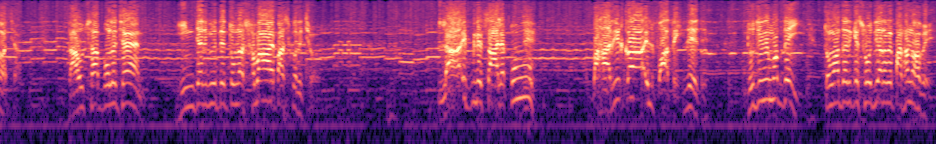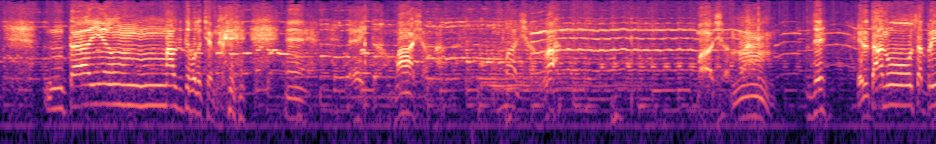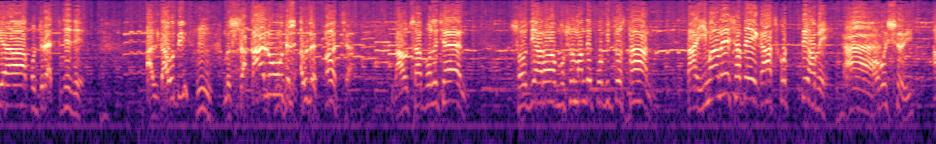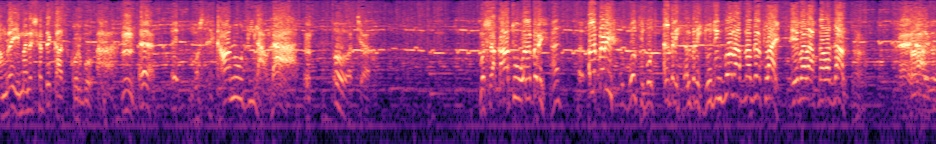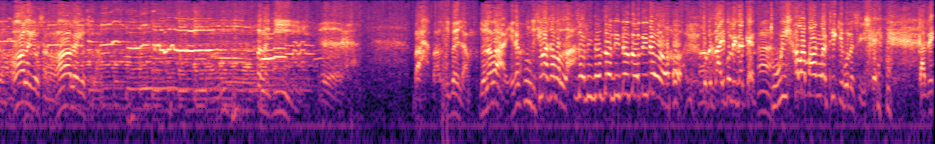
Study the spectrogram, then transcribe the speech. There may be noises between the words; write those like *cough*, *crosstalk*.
আচ্ছা। বলেছেন ইন্টারভিউতে তোমরা সবাই পাস দুদিনের মধ্যেই তোমাদেরকে সৌদি আরবে পাঠানো হবে। তাই মাল দিতে বলেছেন। *laughs* এই মাশাআল্লাহ মাশাআল্লাহ। মাশাআল্লাহ। যে জি التانو سبريا قدرت জি জি الداودي হুম مستقالو للأولد আচ্ছা দাউদ সাহেব বলেছেন সৌদি আরব মুসলমানদের পবিত্র স্থান তা ইমানের সাথে কাজ করতে হবে হ্যাঁ অবশ্যই আমরা ইমানের সাথে কাজ করব হুম। মুস্তাকানু দিল আওলাদ ও আচ্ছা مستقاته والبري হ্যাঁ البري বলছি বলছি আলবেরি আলবেরি দুদিন পর আপনাদের ফ্লাইট এবার আপনারা যান ওয়ালাইকুম আসসালাম ওয়ালাইকুম আসসালাম। নাকি? এহ, বাহ ভালোই পাইলাম। দুলা এটা কোন দেশি ভাষা বললা? জানি না জানি না জানি না। তবে যাই বলি না কেন হ্যাঁ। তুই শালা বাংলা ঠিকই বলেছিস। কাজে *laughs*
